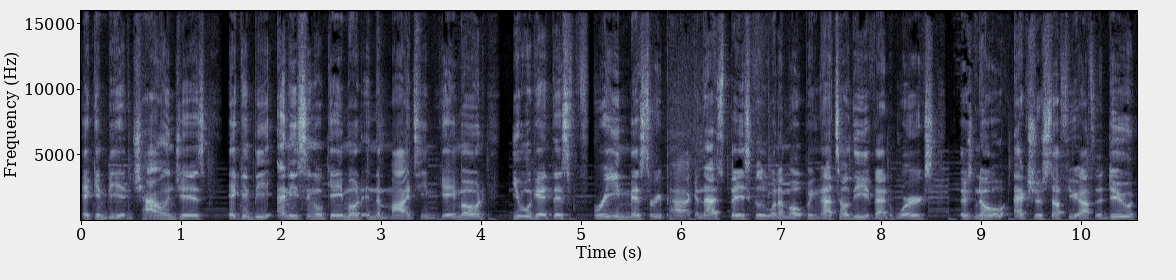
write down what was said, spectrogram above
It can be in challenges. It can be any single game mode in the my team game mode. You will get this free mystery pack and that's basically what i'm hoping. that's how the event works. There's no extra stuff you have to do.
